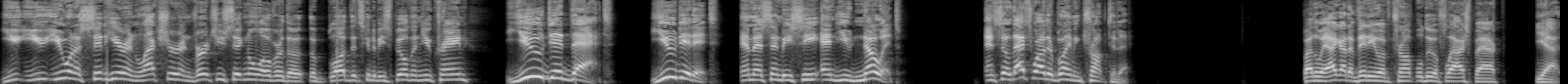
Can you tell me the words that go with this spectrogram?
you, you, you want to sit here and lecture and virtue signal over the, the blood that's going to be spilled in Ukraine? You did that. You did it, MSNBC, and you know it. And so that's why they're blaming Trump today. By the way, I got a video of Trump. We'll do a flashback. Yeah,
